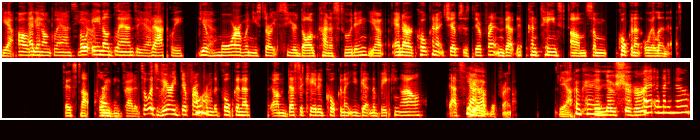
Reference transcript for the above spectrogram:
Yeah. Oh, and it- anal glands. Oh, anal glands, Yeah. exactly. Give Yeah. more when you start to see your dog kind of scooting. Yep. And our coconut chips is different in that it contains um, some coconut oil in it. It's not fully defatted. So it's very different Cool. from the coconut, um, desiccated coconut you get in the baking aisle. That's Yeah. very different. Yeah. Okay. And no sugar. I, and I know,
